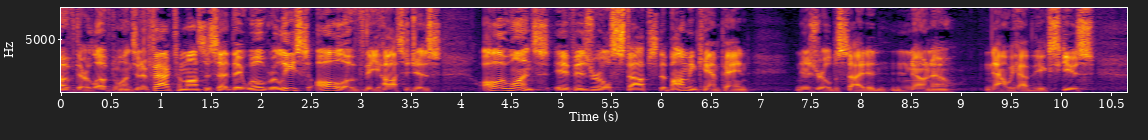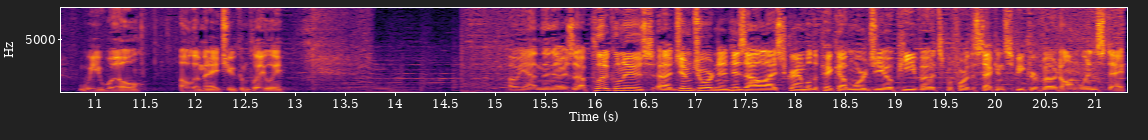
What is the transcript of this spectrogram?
of their loved ones. And in fact, Hamas has said they will release all of the hostages all at once if Israel stops the bombing campaign. And Israel decided, no, no, now we have the excuse. We will eliminate you completely. Oh, yeah, and then there's uh, political news. Uh, Jim Jordan and his allies scramble to pick up more GOP votes before the second speaker vote on Wednesday.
